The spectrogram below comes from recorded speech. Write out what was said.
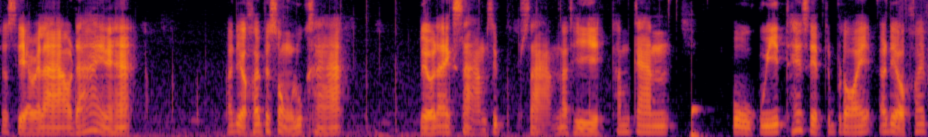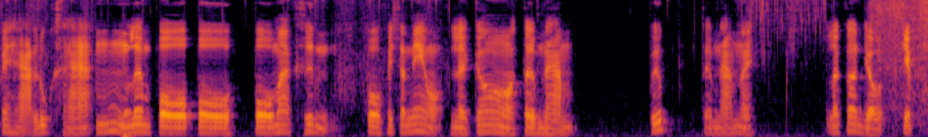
จะเสียเวลาเอาได้นะฮะแล้วเดี๋ยวค่อยไปส่งลูกค้า เหลือเวลาอีก 33 นาทีทำการปลูกวีดให้เสร็จเรียบร้อย แล้วเดี๋ยวค่อยไปหาลูกค้า อืมเริ่มโปรโปรโปรมากขึ้น โปรเฟชชั่นแนลแล้วก็เติมน้ำปึ๊บ เติมน้ำหน่อย แล้วก็เดี๋ยวเก็บข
